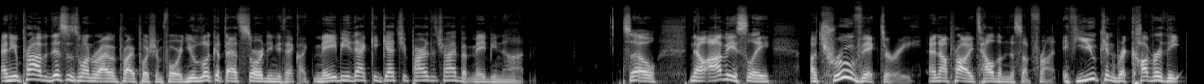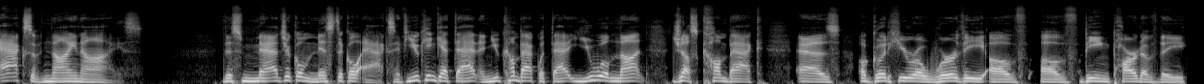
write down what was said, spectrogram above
and you probably this is one where I would probably push them forward. You look at that sword and you think like maybe that could get you part of the tribe, but maybe not. So now, obviously, a true victory, and I'll probably tell them this up front. If you can recover the axe of nine eyes, this magical mystical axe. If you can get that and you come back with that you will not just come back as a good hero worthy of of being part of the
